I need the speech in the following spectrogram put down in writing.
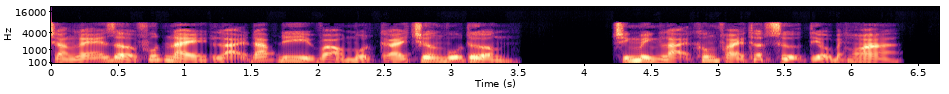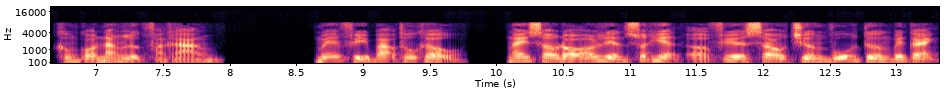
Chẳng lẽ giờ phút này lại đáp đi vào một cái trương vũ tường. Chính mình lại không phải thật sự tiểu bạch hoa, không có năng lực phản kháng. Mễ phỉ bạo thô khẩu, ngay sau đó liền xuất hiện ở phía sau trương vũ tường bên cạnh,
